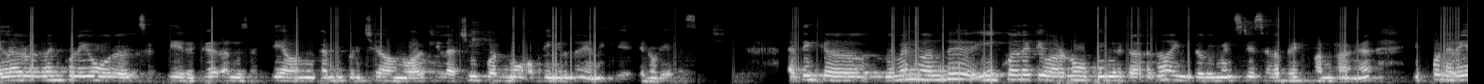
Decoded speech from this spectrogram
எல்லார் விமன்குள்ளேயும் ஒரு சக்தி இருக்கு. அந்த சக்தியை அவங்க கண்டுபிடிச்சு அவங்க வாழ்க்கையில் அச்சீவ் பண்ணணும் அப்படிங்கிறது எனக்கு என்னுடைய மெசேஜ் ஐ திங்க் விமன் வந்து ஈக்குவாலிட்டி வரணும் அப்படிங்கறதுக்காக தான் இந்த விமென்ஸ் டே செலிப்ரேட் பண்ணுறாங்க இப்போ நிறைய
